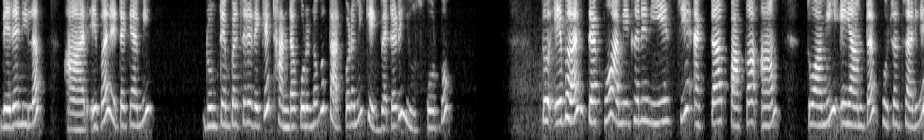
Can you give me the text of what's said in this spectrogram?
বেড়ে নিলাম। আর এবার এটাকে আমি রুম টেম্পারেচারে রেখে ঠান্ডা করে নেব। তারপর আমি কেক ব্যাটারি ইউজ করব। তো এবার দেখো আমি এখানে নিয়ে এসছি একটা পাকা আম। তো আমি এই আমটার খোসা ছাড়িয়ে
